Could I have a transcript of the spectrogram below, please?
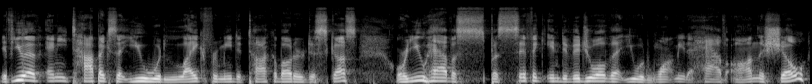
If you have any topics that you would like for me to talk about or discuss, or you have a specific individual that you would want me to have on the show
